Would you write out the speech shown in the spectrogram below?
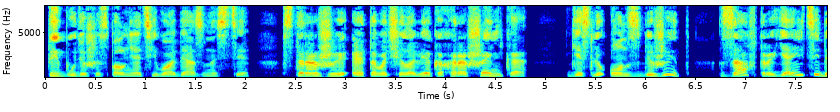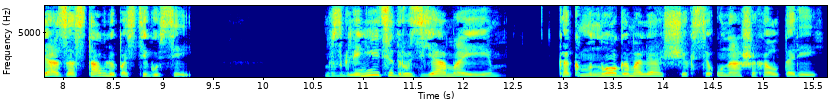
«Ты будешь исполнять его обязанности. Сторожи этого человека хорошенько. Если он сбежит, завтра я и тебя заставлю пасти гусей». Взгляните, друзья мои, как много молящихся у наших алтарей.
